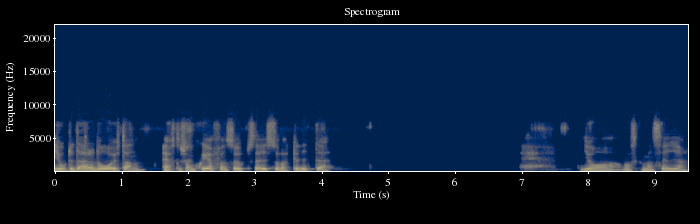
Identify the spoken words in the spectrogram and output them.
gjorde där och då utan eftersom chefen sa upp sig så var det lite Ja, vad ska man säga?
